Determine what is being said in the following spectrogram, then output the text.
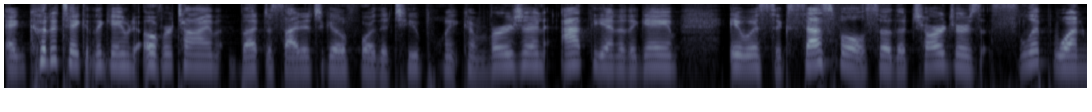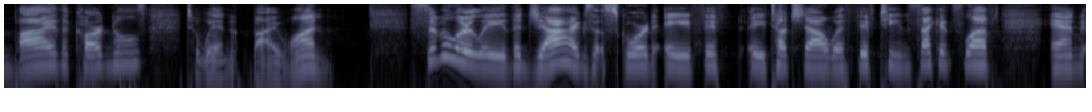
and could have taken the game to overtime, but decided to go for the two point conversion at the end of the game. It was successful, so the Chargers slip one by the Cardinals to win by one. Similarly, the Jags scored a, fifth, a touchdown with 15 seconds left and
